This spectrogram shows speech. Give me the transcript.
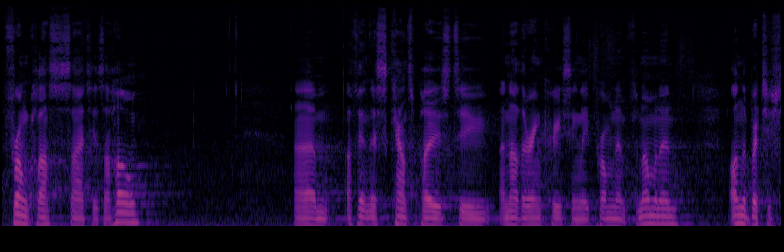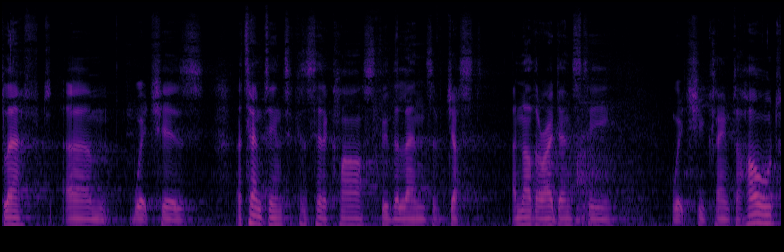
from class society as a whole. Um, I think this is counterposed to another increasingly prominent phenomenon on the British left, um, which is attempting to consider class through the lens of just another identity which you claim to hold.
